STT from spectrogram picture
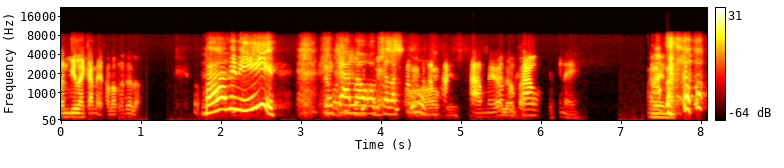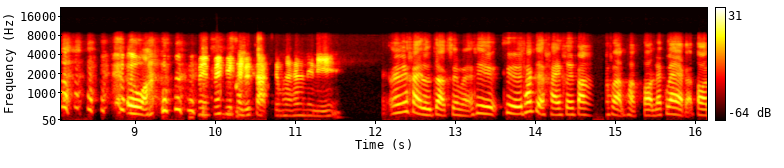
มันมีรายการไหนทะเลาะกันด้วยเหรอบ้าไม่มีรายการเราออกกำลังอ๋อโอเคถามไหมว่าคุณเข้าที่ไหนอะไรนะเออว่ะไม่ไม่มีใครรู้จักใช่ไหมฮะในนี้ ไม่มีใครรู้จักใช่ไหมคือ คือถ้าเกิดใครเคยฟังสลัดผักตอนแรกๆอะตอน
